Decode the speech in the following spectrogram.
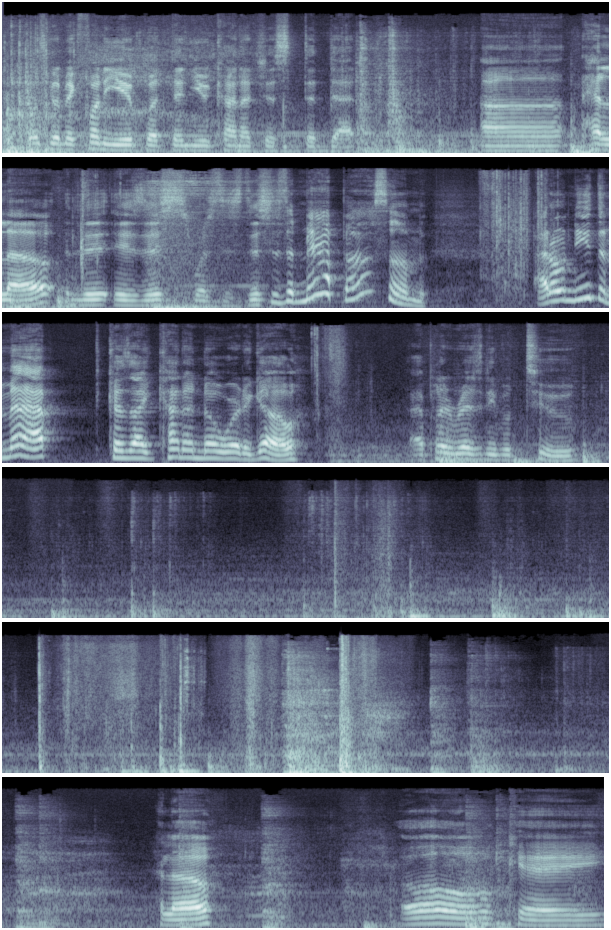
I was gonna make fun of you, but then you kind of just did that. Uh, hello? Th- Is this, what's this? This is the map, awesome! I don't need the map, because I kind of know where to go. I play Resident Evil 2. Hello? Okay.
